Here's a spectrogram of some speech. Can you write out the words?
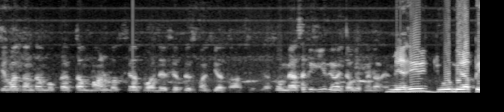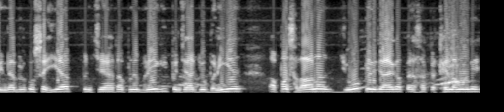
ਸੇਵਾ ਕਰਨ ਦਾ ਮੌਕਾ ਦਿੱਤਾ, ਮਾਣ ਬਖਸ਼ਿਆ, ਤੁਹਾਡੇ ਸਿਰ ਤੇ ਸਰਪੰਚੀ ਤਾਜ ਹੋ ਗਿਆ। ਸੋ ਮੈਸੇਜ ਕੀ ਦੇਣਾ ਚਾਹੋਗੇ ਪਿੰਡ ਵਾਲਿਆਂ ਨੂੰ? ਮੈਂ ਜੋ ਮੇਰਾ ਪਿੰਡ ਆ, ਬਿਲਕੁਲ ਸਹੀ ਆ, ਪੰਚਾਇਤ ਆਪਣੇ ਬਣੇਗੀ, ਪੰਚਾਇਤ ਜੋ ਬਣੀ ਹੈ ਆਪਾਂ ਸਲਾਹ ਨਾਲ ਜੋ ਪਿੰਡ ਜਾਏਗਾ, ਪੈਸਾ ਇਕੱਠੇ ਲਾਵਾਂਗੇ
